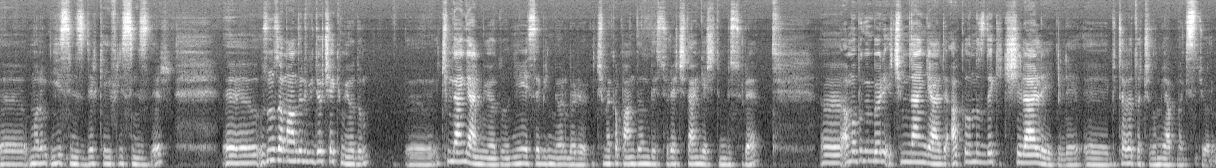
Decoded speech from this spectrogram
Ee, umarım iyisinizdir, keyiflisinizdir. Ee, uzun zamandır video çekmiyordum. Ee, içimden gelmiyordu. Niyeyse bilmiyorum böyle içime kapandığım bir süreçten geçtim bir süre. Ee, ama bugün böyle içimden geldi. Aklımızdaki kişilerle ilgili e, bir tarot açılımı yapmak istiyorum.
